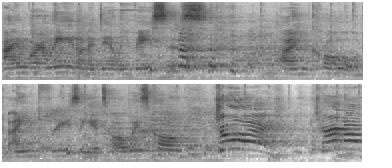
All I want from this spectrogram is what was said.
I'm Marlene on a daily basis. I'm cold. I'm freezing. It's always cold. George, turn off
